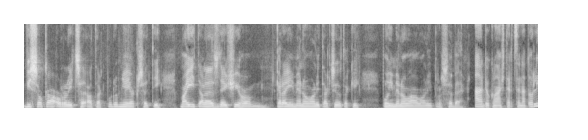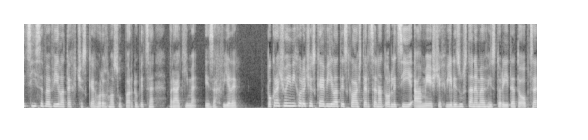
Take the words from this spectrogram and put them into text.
Vysoká Orlice a tak podobně, jak se ty majitelé zdejšího kraje jmenovali, tak si to taky pojmenovávali pro sebe. A do klášterce nad Orlicí se ve výletech Českého rozhlasu Pardubice vrátíme i za chvíli. Pokračují východočeské výlety z klášterce nad Orlicí a my ještě chvíli zůstaneme v historii této obce,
